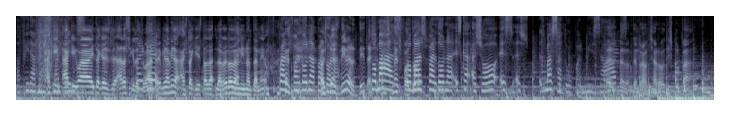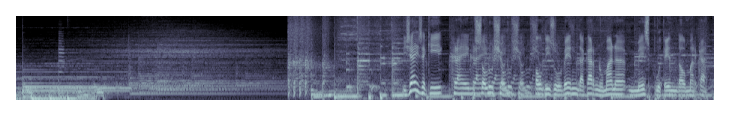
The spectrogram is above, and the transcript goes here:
a fi de mes. Aquí, aquí, guaita, que és, ara sí que l'he Perquè- trobat, eh? Mira, mira, està aquí, està da- darrere del ninot de neu. Per, perdona, perdona. Ostres, divertit, això. Tomàs, més fotos? Tomàs, perdona, és que això és, és, és massa dur per mi, Eh, saps? perdó, tens raó, Xaro, disculpa. I ja és aquí Crime, Solution, el dissolvent de carn humana més potent del mercat.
